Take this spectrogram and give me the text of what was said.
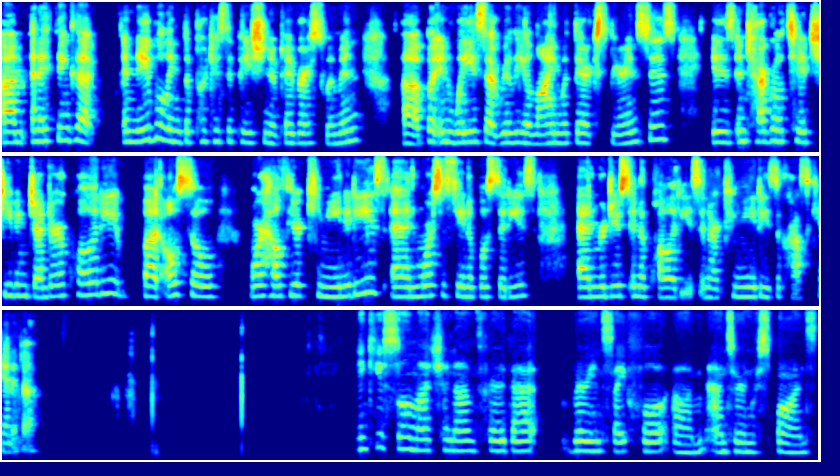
Um, and I think that enabling the participation of diverse women, uh, but in ways that really align with their experiences is integral to achieving gender equality, but also more healthier communities and more sustainable cities and reduce inequalities in our communities across Canada. Thank you so much, Anam, for that very insightful um, answer and response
